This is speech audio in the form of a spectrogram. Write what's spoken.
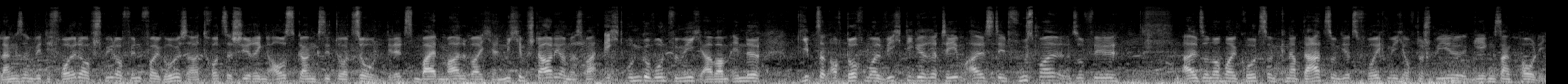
Langsam wird die Freude aufs Spiel auf jeden Fall größer, trotz der schwierigen Ausgangssituation. Die letzten beiden Male war ich ja nicht im Stadion, das war echt ungewohnt für mich, aber am Ende gibt es dann auch doch mal wichtigere Themen als den Fußball. So viel also nochmal kurz und knapp dazu und jetzt freue ich mich auf das Spiel gegen St. Pauli.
